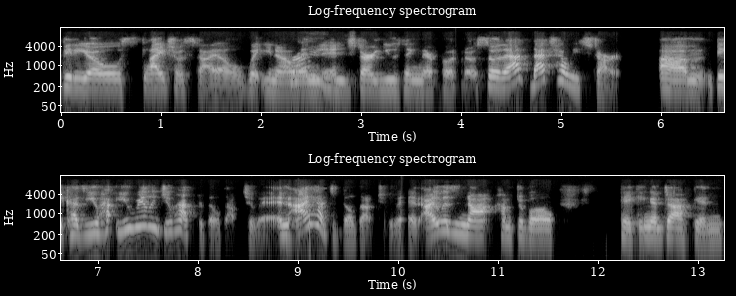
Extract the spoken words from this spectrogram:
video slideshow style what you know right. and, and start using their photos. So that that's how we start um, because you ha- you really do have to build up to it. And i had to build up to it. I was not comfortable taking a duck and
